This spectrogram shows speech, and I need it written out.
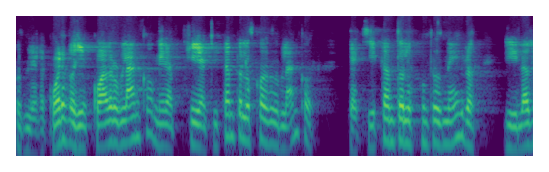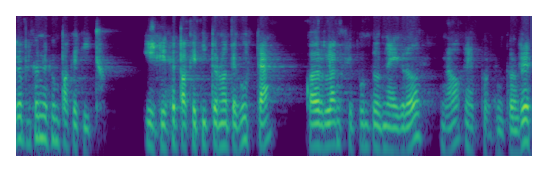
pues le recuerdo, oye, cuadro blanco, mira, sí, aquí están todos los cuadros blancos, y aquí están todos los puntos negros, y la otra persona es un paquetito. Y si ese paquetito no te gusta, cuadros blancos y puntos negros, ¿no? Eh, pues entonces,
